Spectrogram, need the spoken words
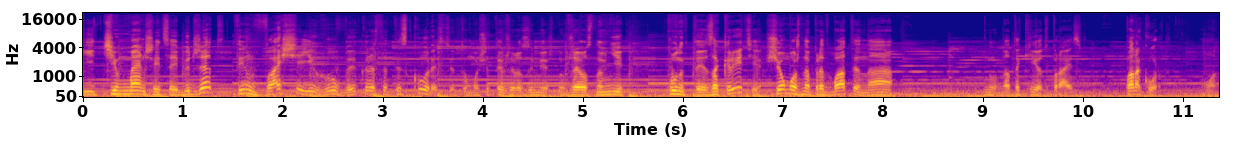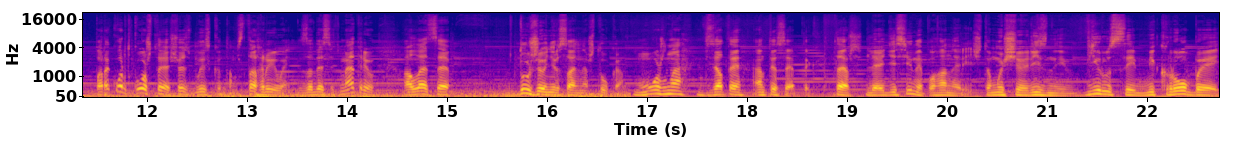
І чим менший цей бюджет, тим важче його використати з користю, тому що ти вже розумієш, ну вже основні пункти закриті. Що можна придбати на, ну, на такий от прайс? Паракорд. Паракорд коштує щось близько там, 100 гривень за 10 метрів, але це дуже універсальна штука. Можна взяти антисептик. Теж для EDC непогана річ, тому що різні віруси, мікроби,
